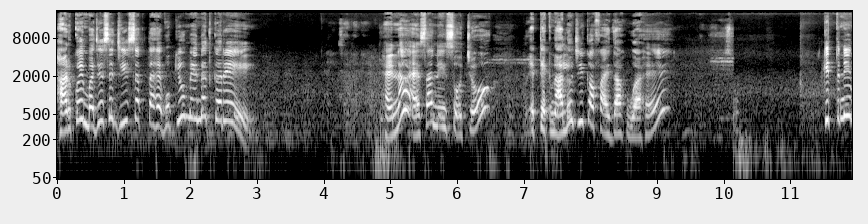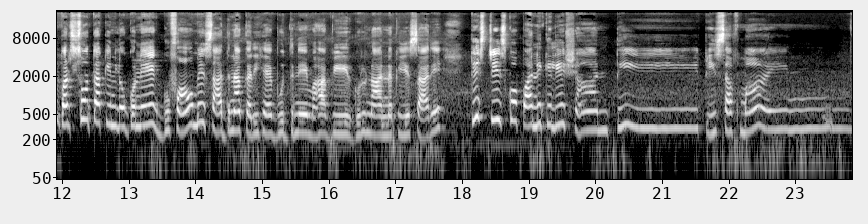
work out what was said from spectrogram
हर कोई मज़े से जी सकता है, वो क्यों मेहनत करे? है ना? ऐसा नहीं सोचो। टेक्नोलॉजी का फ़ायदा हुआ है। कितने वर्षों तक इन लोगों ने गुफाओं में साधना करी है? बुद्ध ने, महावीर, गुरु नानक, ये सारे। किस चीज़ को पाने के लिए? शांति peace of mind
